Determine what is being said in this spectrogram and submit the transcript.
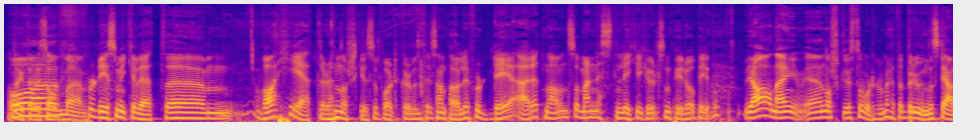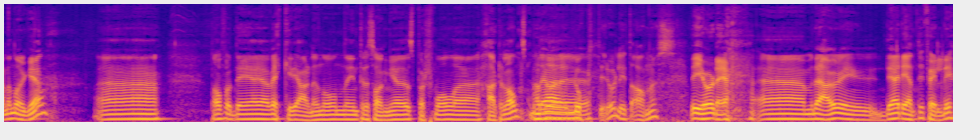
Og tenkte eh, for de som ikke vet, eh, hva heter den norske supporterklubben til St. Pauli? For det er et navn som er nesten like kult som Pyro og Pivo. Ja, nei, den norske supporterklubben heter Brune Stjerne Norge. Eh, det vekker gjerne noen interessante spørsmål eh, her til lands. Ja, det det, er, lukter jo litt anus. det gjør det. Eh, men det er jo det er rent tilfeldig.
